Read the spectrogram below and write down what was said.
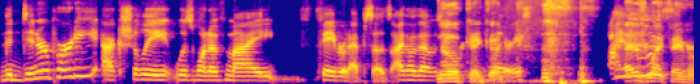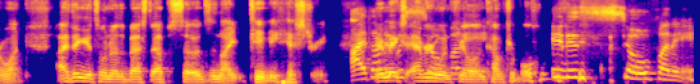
The Dinner Party actually was one of my favorite episodes. I thought that was okay, good. hilarious. That is my favorite one. I think it's one of the best episodes in like TV history. I thought It it, makes was so everyone feel uncomfortable. It is so funny.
